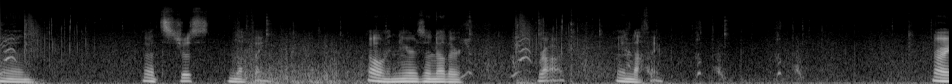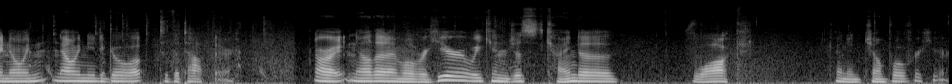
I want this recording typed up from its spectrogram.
And that's just nothing. Oh, and here's another rock. And nothing. Alright, now we, now we need to go up to the top there. Alright, now that I'm over here, we can just kind of walk, kind of jump over here.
